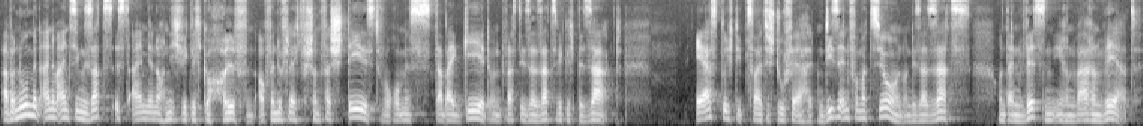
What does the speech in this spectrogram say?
Aber nur mit einem einzigen Satz ist einem ja noch nicht wirklich geholfen, auch wenn du vielleicht schon verstehst, worum es dabei geht und was dieser Satz wirklich besagt. Erst durch die zweite Stufe erhalten diese Information und dieser Satz und dein Wissen ihren wahren Wert.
